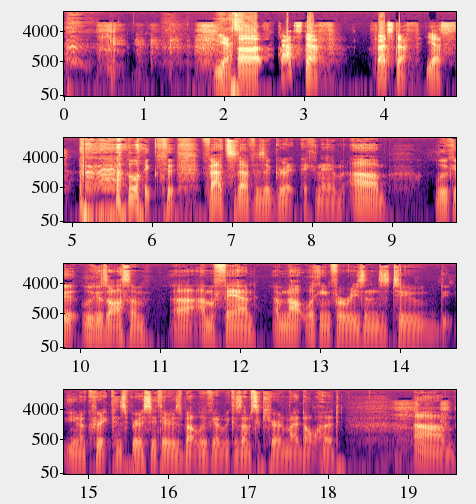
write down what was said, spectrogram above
yes. Uh, Fat Steph. Fat Steph. Yes. I like the Fat Steph is a great nickname. Um, Luka Luka's awesome. Uh, I'm a fan. I'm not looking for reasons to you know create conspiracy theories about Luka because I'm secure in my adulthood. Um,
